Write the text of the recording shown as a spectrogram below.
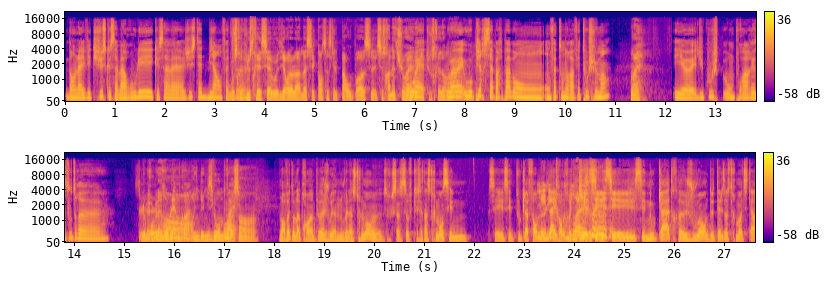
dans le live et que juste que ça va rouler et que ça va juste être bien, en fait. Vous serez Euh, plus stressé à vous dire, oh là là, ma séquence, est-ce qu'elle part ou pas? Ce sera naturel Ouais. et tout serait dans ouais, ou au pire, si ça part pas, bon, on- en fait, on aura fait tout le chemin. Ouais. Et, euh, et du coup, je- on pourra résoudre euh, le, le- problème, le problème, en, quoi. en une demi-seconde, quoi, Ouais. sans... En fait, on apprend un peu à jouer un nouvel instrument, hein. sauf, que ça- sauf que cet instrument, c'est une- c'est c'est toute la formule live entre guillemets. Ouais, c'est nous quatre euh, jouant de tels instruments, etc.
